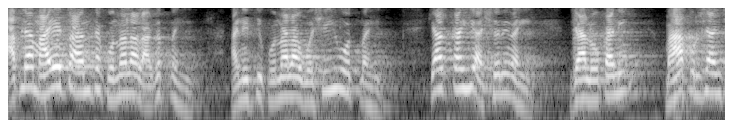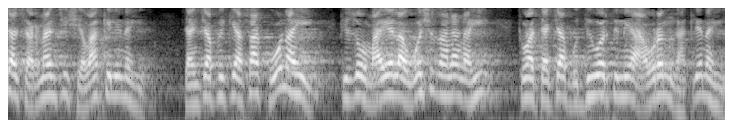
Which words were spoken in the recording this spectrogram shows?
आपल्या मायेचा अंत कोणाला लागत नाही आणि ती कोणाला वशीही होत नाही यात काही आश्चर्य नाही. ज्या लोकांनी महापुरुषांच्या चरणांची सेवा केली नाही त्यांच्यापैकी असा कोण आहे की जो मायेला वश झाला नाही किंवा त्याच्या बुद्धीवर तिने आवरण घातले नाही?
